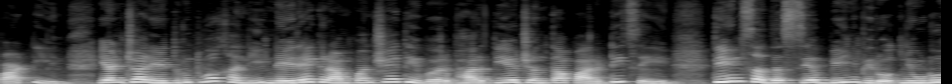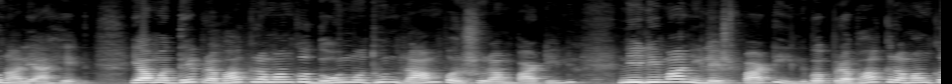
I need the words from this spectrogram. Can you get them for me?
पाटील यांच्या नेतृत्वाखाली नेरे ग्रामपंचायतीवर भारतीय जनता पार्टीचे तीन सदस्य बिनविरोध निवडून आले आहेत. यामध्ये प्रभाग क्रमांक दोनमधून राम परशु परशुराम पाटील निलिमा निलेश पाटील व प्रभाग क्रमांक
